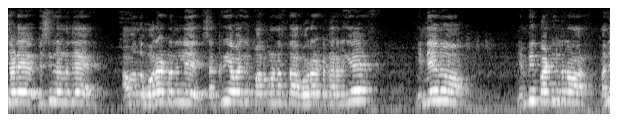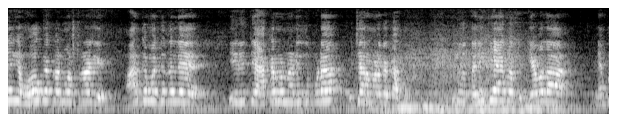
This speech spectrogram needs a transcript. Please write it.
ಚಳೆ, ಬಿಸಿಲು ಅನ್ನದೆ, ಆ ಒಂದು ಹೋರಾಟದಲ್ಲಿ ಸಕ್ರಿಯವಾಗಿ ಪಾಲ್ಗೊಂಡಂಥ ಹೋರಾಟಗಾರರಿಗೆ ಇನ್ನೇನು ಎಂ ಬಿ ಪಾಟೀಲ್ರ ಮನೆಗೆ ಹೋಗ್ಬೇಕು ಅನ್ನುವಷ್ಟರಾಗಿ ಮಾರ್ಗ ಮಧ್ಯದಲ್ಲೇ ಈ ರೀತಿ ಆಕ್ರಮಣ ನಡೆದು ಕೂಡ ವಿಚಾರ ಮಾಡಬೇಕಾಗ್ತದೆ ಇದು ತನಿಖೆ ಆಗಬೇಕು. ಕೇವಲ ನೆಪ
